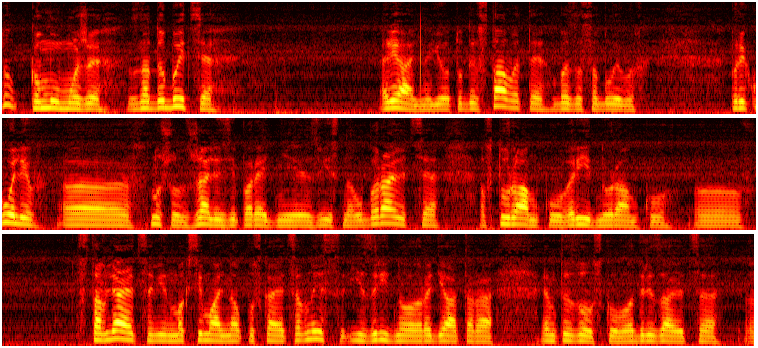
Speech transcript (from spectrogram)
Ну, кому може знадобиться, реально його туди вставити без особливих приколів. Ну що, жалюзі передні, звісно, убираються. В ту рамку, рідну рамку, вставляється він, максимально опускається вниз. І з рідного радіатора МТЗовського відрізаються е,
